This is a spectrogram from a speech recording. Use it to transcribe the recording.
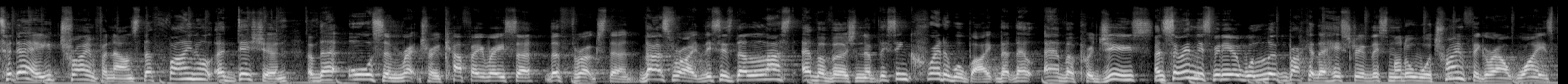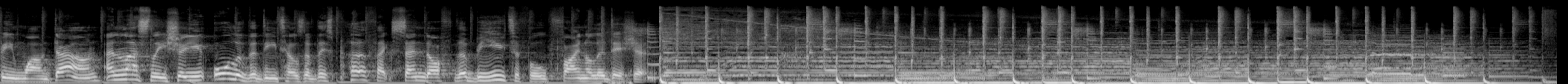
Today, Triumph announced the final edition of their awesome retro cafe racer, the Thruxton. That's right, this is the last ever version of this incredible bike that they'll ever produce. And so in this video, we'll look back at the history of this model, we'll try and figure out why it's being wound down, and lastly, show you all of the details of this perfect send-off, the beautiful final edition.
